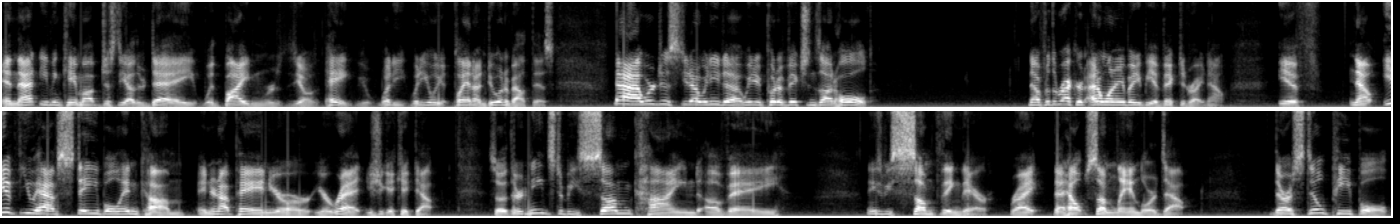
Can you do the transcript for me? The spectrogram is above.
And that even came up just the other day with Biden. You know, hey, what do you what do you plan on doing about this? Nah, we're just you know we need to we need to put evictions on hold. Now, for the record, I don't want anybody to be evicted right now. If now, if you have stable income and you're not paying your your rent, you should get kicked out. So there needs to be some kind of a needs to be something there, right? That helps some landlords out. There are still people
